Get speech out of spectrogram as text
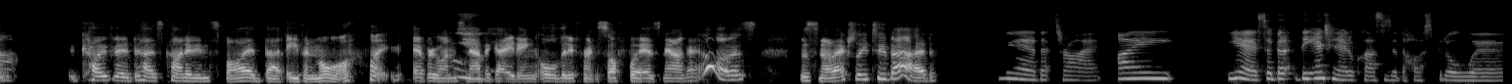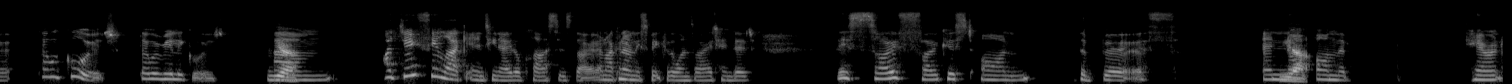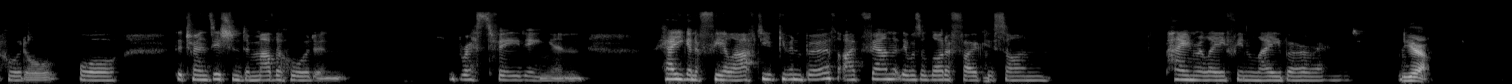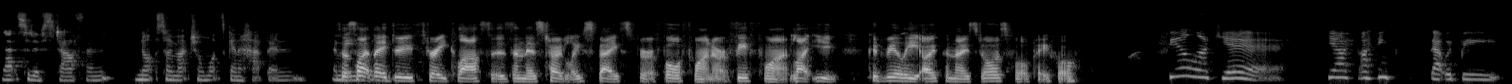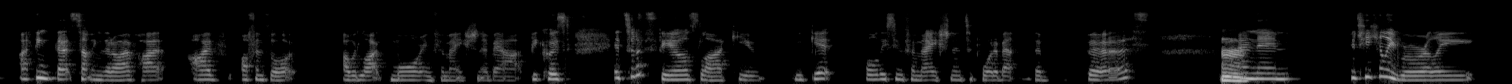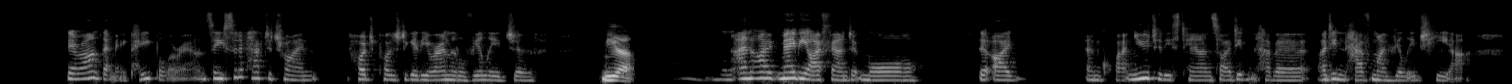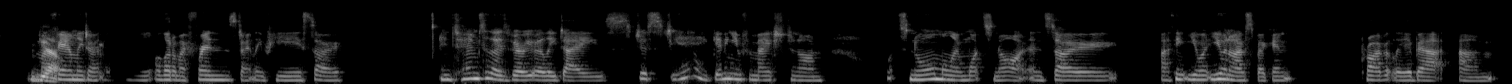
Uh, COVID has kind of inspired that even more. Like everyone's Yeah. navigating all the different softwares now and going, oh, it's, it's not actually too bad. Yeah, that's right. I yeah, so but the antenatal classes at the hospital were they were good. They were really good. Yeah. Um I do feel like antenatal classes though, and I can only speak for the ones I attended, they're so focused on the birth and Yeah. not on the parenthood or or the transition to motherhood and breastfeeding and how you're going to feel after you've given birth. I found that there was a lot of focus on pain relief in labor and yeah. that sort of stuff and not so much on what's going to happen. So it's like they do three classes and there's totally space for a fourth one or a fifth one. Like you could really open those doors for people. feel like yeah yeah i think that would be i think that's something that i've i've often thought i would like more information about because it sort of feels like you you get all this information and support about the birth Mm. and then particularly rurally there aren't that many people around so you sort of have to try and hodgepodge together your own little village of Yeah. and- I maybe I found it more that I am quite new to this town, so I didn't have a I didn't have my village here. My Yeah. family don't live here. A lot of my friends don't live here, so in terms of those very early days, just yeah, getting information on what's normal and what's not, and so I think you you and I have spoken privately about um,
